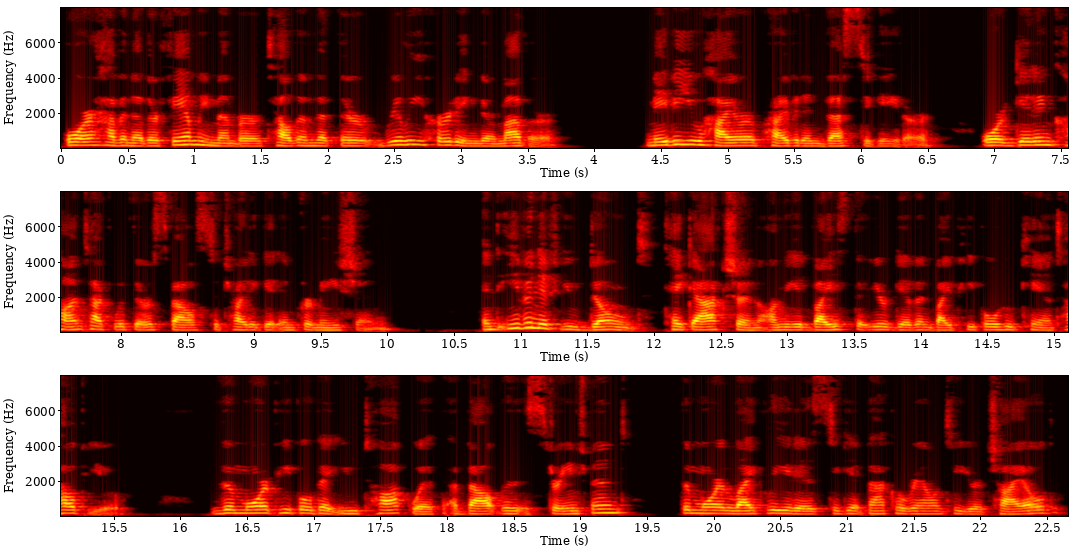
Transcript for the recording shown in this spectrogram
or have another family member tell them that they're really hurting their mother. Maybe you hire a private investigator or get in contact with their spouse to try to get information. And even if you don't take action on the advice that you're given by people who can't help you, the more people that you talk with about the estrangement, the more likely it is to get back around to your child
